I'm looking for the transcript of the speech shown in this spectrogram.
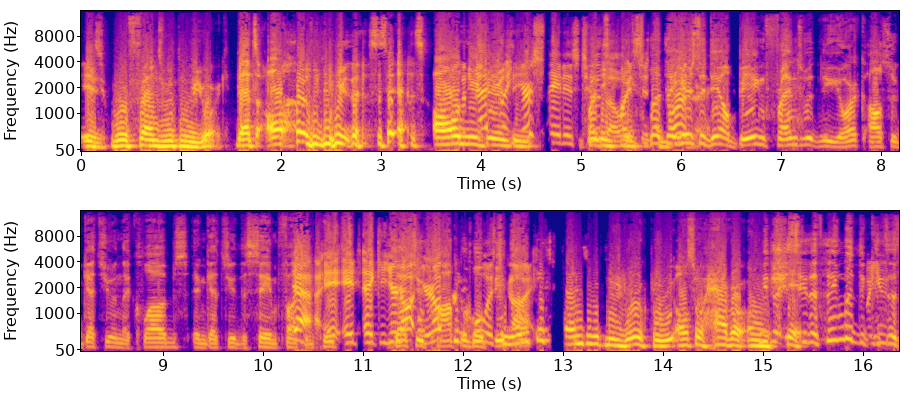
is we're friends with New York. That's all. New, that's that's all But New that's Jersey. your state is too, But, though. but, It's just but the- here's the deal: being friends with New York also gets you in the clubs and gets you the same fucking. Yeah, peaks. it, it, like, you're Gets not you you're not the comparable coolest people. guy. Connecticut's friends with New York, but we also have our own See the, shit. see, the thing with the, the thing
